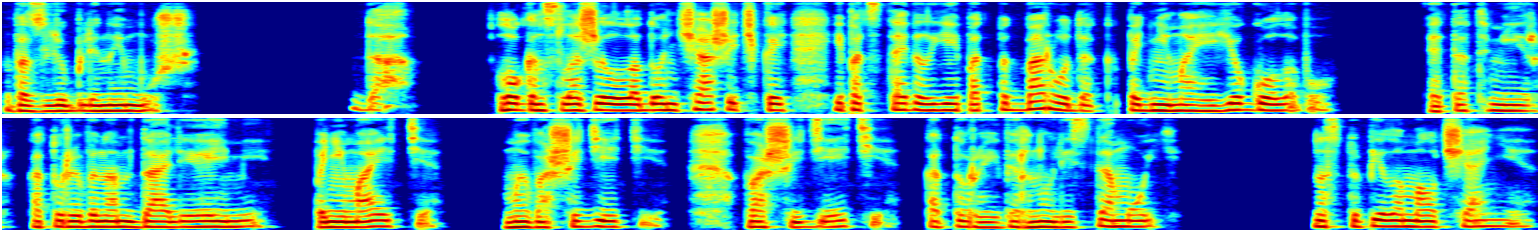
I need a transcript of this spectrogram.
возлюбленный муж». «Да». Логан сложил ладонь чашечкой и подставил ей под подбородок, поднимая ее голову. «Этот мир, который вы нам дали, Эми, понимаете? Мы ваши дети, ваши дети, которые вернулись домой». Наступило молчание,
